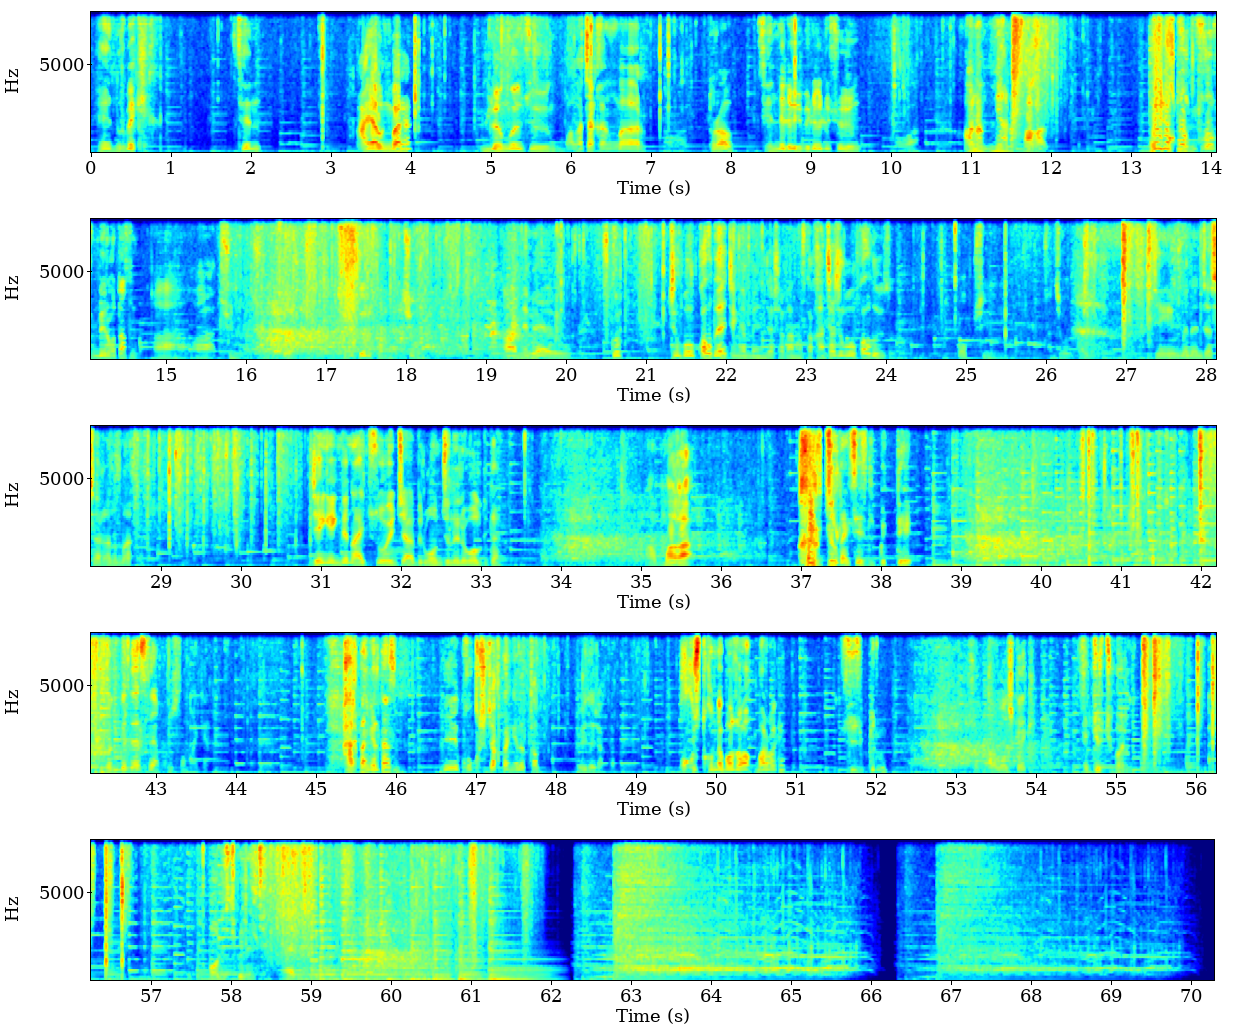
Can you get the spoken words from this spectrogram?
э, Нурбек. Сен аялың бар, а? Үйлөнгөнсүң, бала чакаң бар. ооба Турабы? Сен деле үй бүлөлүсүң. ооба Анан эмне анан мага бойдоктордун суроосун берип атасың? а а түшүндүм түшүнүктүү аке түшүндүм а неме көп жыл болуп калды э жеңем менен жашаганыңызга канча жыл болуп калды өзү общий канча болуп калды Жеңең менен жашаганыма жеңеңдин айтуусу боюнча бир 10 жыл эле болду да. А мага 40 жылдай сезилип кетти. көнүп кетесиз эми руслан аке Каяктан келатасың? тээ кокуш жактан келаткам өйдө жактан Кокуштукунда бозо бар бекен? Сүзүп турбу? бар болуш керек жүрчү бар. Ол ичип келеличи. mayli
